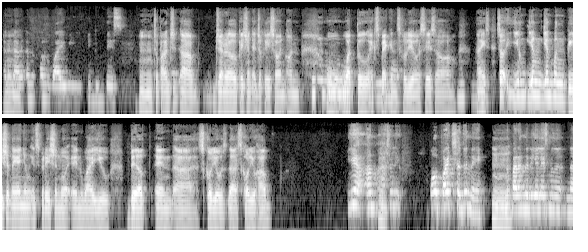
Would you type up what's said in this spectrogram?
ano Mm. namin on, on why we, we do this. Mhm. So parang uh, general patient education on Mm. what to expect in scoliosis. So nice. So yung yung yan bang patient na yan yung inspiration mo and why you built and uh scolio uh, scolio hub? Yeah, um, actually, oh, part siya dun eh. Mhm. Na parang na-realize mo na, na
